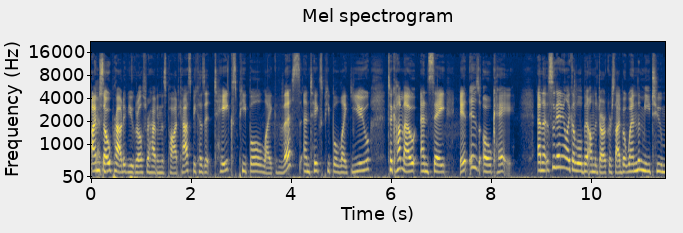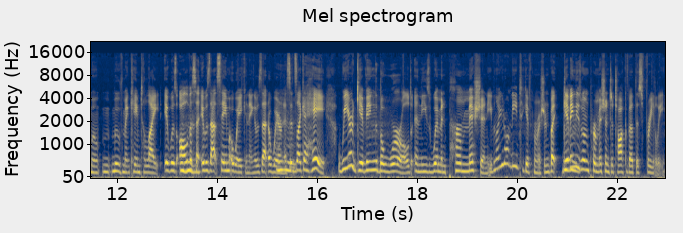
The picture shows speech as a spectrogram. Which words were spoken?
I'm so proud of you girls for having this podcast because it takes people like this and takes people like you to come out and say it is okay. And this is getting like a little bit on the darker side, but when the Me Too mo- movement came to light, it was all of a mm-hmm. sudden, it was that same awakening. It was that awareness. It's mm-hmm. like a hey, we are giving the world and these women permission, even though you don't need to give permission, but giving these mm-hmm. women permission to talk about this freely.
